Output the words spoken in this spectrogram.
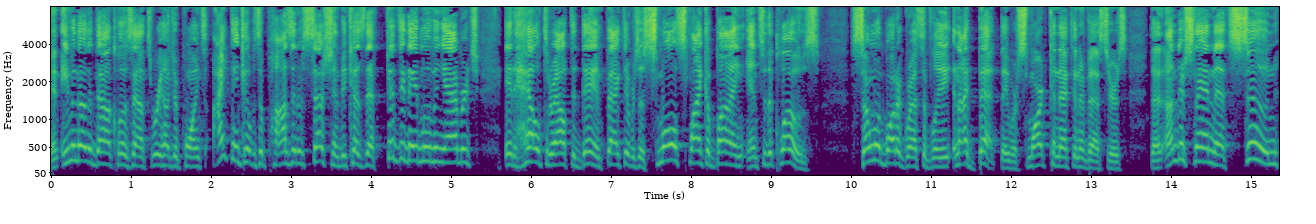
And even though the Dow closed down 300 points, I think it was a positive session because that 50 day moving average, it held throughout the day. In fact, there was a small spike of buying into the close. Someone bought aggressively, and I bet they were smart, connected investors that understand that soon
